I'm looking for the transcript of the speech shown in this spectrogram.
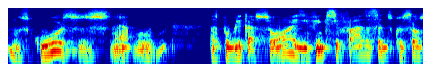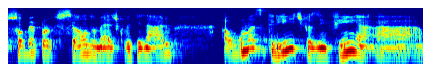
nos cursos, né, nas publicações, enfim, que se faz essa discussão sobre a profissão do médico veterinário, algumas críticas, enfim, a, a,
